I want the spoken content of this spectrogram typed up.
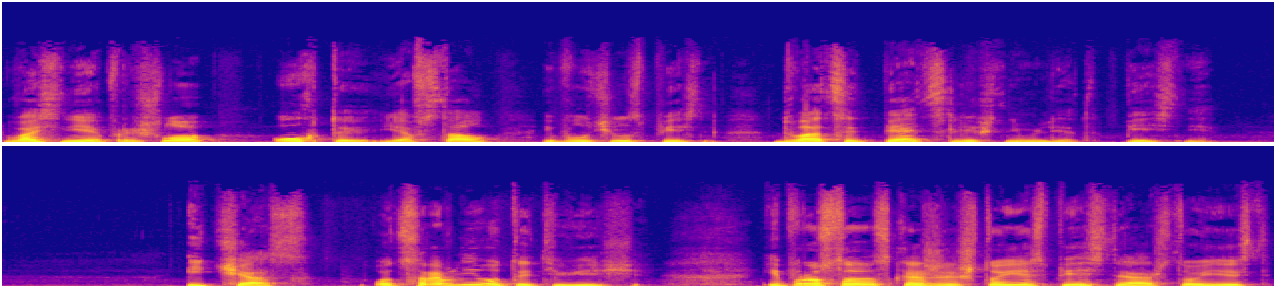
во сне пришло, ух ты, я встал, и получилась песня. 25 с лишним лет песни. И час. Вот сравни вот эти вещи. И просто скажи, что есть песня, а что есть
